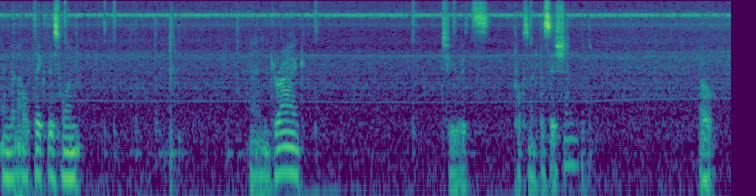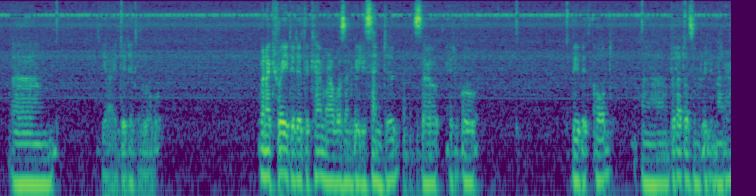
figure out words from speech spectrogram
and then I'll take this one and drag to its approximate position. Oh, um, yeah, I did it a little. When I created it, the camera wasn't really centered, so it will be a bit odd, uh, but that doesn't really matter.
